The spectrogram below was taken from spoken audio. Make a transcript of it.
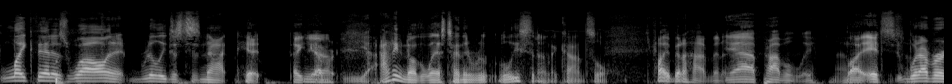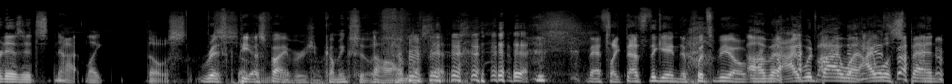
like that as well, and it really just does not hit. Like, Yeah. ever. yeah. I don't even know the last time they re- released it on a console. It's probably been a hot minute. Yeah, probably. but it's whatever it is, it's not like those. Risk So- PS5 version coming soon. Oh, I'm. That's like that's the game that puts me over. Um, I would buy one. I will spend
